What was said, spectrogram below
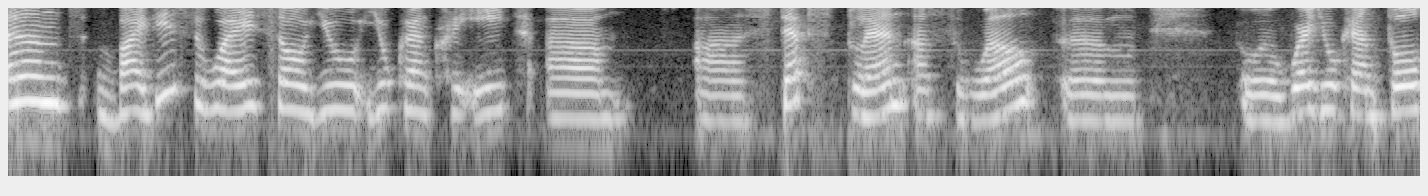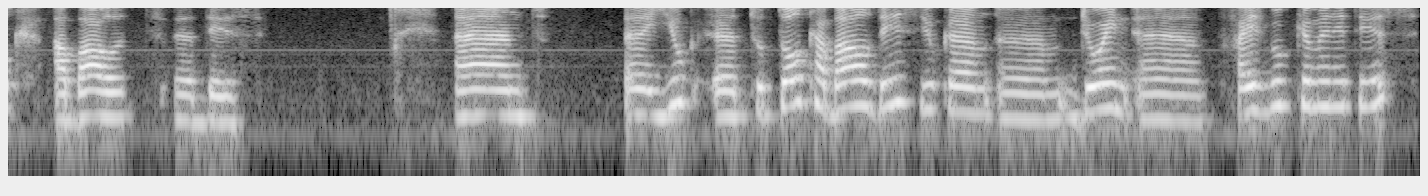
And by this way so you you can create um, a steps plan as well um, uh, where you can talk about uh, this. And you uh, to talk about this you can um, join uh, facebook communities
